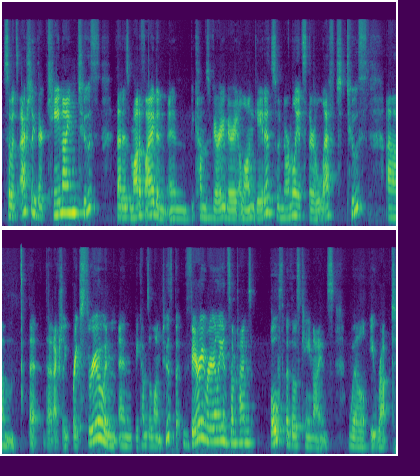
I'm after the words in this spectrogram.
So it's actually their canine tooth that is modified and, and becomes very, very elongated. So normally it's their left tooth um, that, that actually breaks through and, and becomes a long tooth, but very rarely and sometimes both of those canines will erupt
